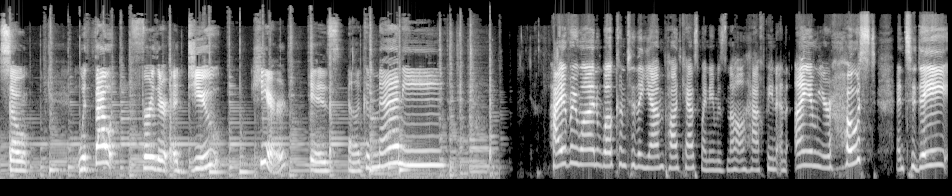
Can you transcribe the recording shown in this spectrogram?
So, without further ado, here is Elika Mahony. Hi, everyone. Welcome to the Yam Podcast. My name is Nahal Hakbin, and I am your host. And today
